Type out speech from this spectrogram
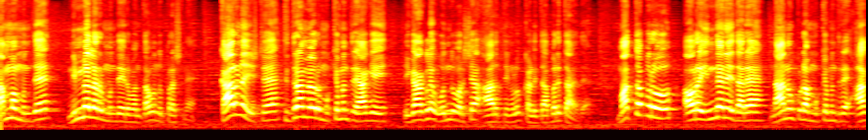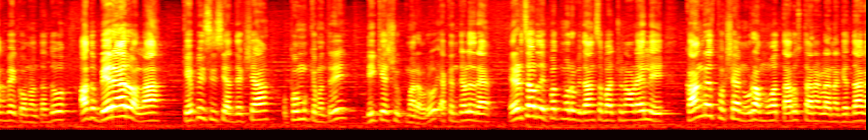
ನಮ್ಮ ಮುಂದೆ, ನಿಮ್ಮೆಲ್ಲರ ಮುಂದೆ ಇರುವಂತಹ ಒಂದು ಪ್ರಶ್ನೆ. ಕಾರಣ ಇಷ್ಟೇ, ಸಿದ್ದರಾಮಯ್ಯ ಅವರು ಮುಖ್ಯಮಂತ್ರಿ ಆಗಿ ಈಗಾಗಲೇ ಒಂದು ವರ್ಷ ಆರು ತಿಂಗಳು ಕಳೀತಾ ಬರಿತಾ ಇದೆ. ಮತ್ತೊಬ್ಬರು ಅವರ ಹಿಂದೆನೇ ಇದ್ದಾರೆ, ನಾನು ಕೂಡ ಮುಖ್ಯಮಂತ್ರಿ ಆಗಬೇಕು ಅನ್ನುವಂಥದ್ದು. ಅದು ಬೇರೆ ಯಾರು ಅಲ್ಲ ಕೆ ಪಿ ಸಿ ಸಿ ಅಧ್ಯಕ್ಷ, ಉಪಮುಖ್ಯಮಂತ್ರಿ ಡಿ ಕೆ ಶಿವಕುಮಾರ್ ಅವರು. ಯಾಕಂತ ಹೇಳಿದ್ರೆ ಎರಡು ಸಾವಿರದ ಇಪ್ಪತ್ತ್ಮೂರು ವಿಧಾನಸಭಾ ಚುನಾವಣೆಯಲ್ಲಿ ಕಾಂಗ್ರೆಸ್ ಪಕ್ಷ ನೂರ ಮೂವತ್ತಾರು ಸ್ಥಾನಗಳನ್ನು ಗೆದ್ದಾಗ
